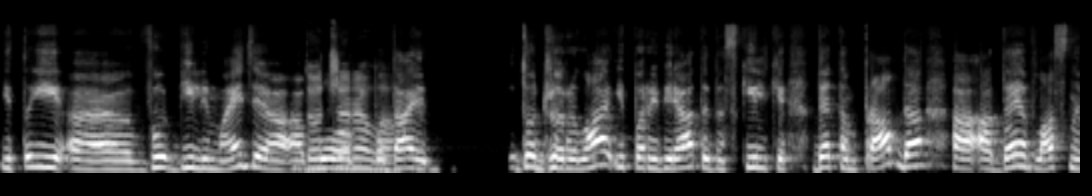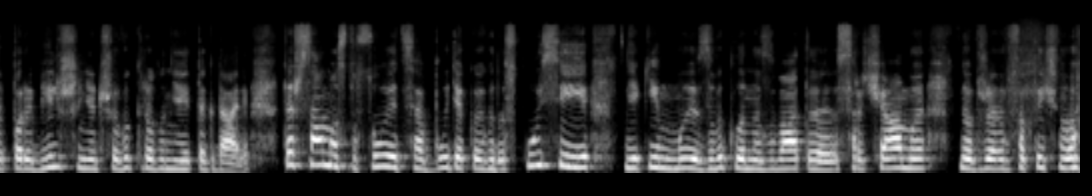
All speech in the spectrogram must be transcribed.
іти е, в білі медіа До або джерела. бодай. До джерела і перевіряти наскільки де там правда, а, а де власне перебільшення чи викривлення і так далі. Те ж саме стосується будь-яких дискусій, які ми звикли називати срачами. Вже фактично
